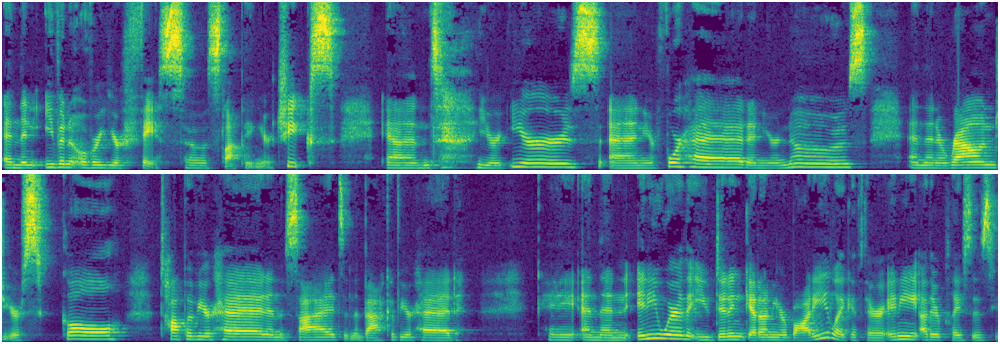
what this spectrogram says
and then even over your face. So, slapping your cheeks and your ears and your forehead and your nose, and then around your skull, top of your head, and the sides and the back of your head. Okay, and then anywhere that you didn't get on your body, like if there are any other places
